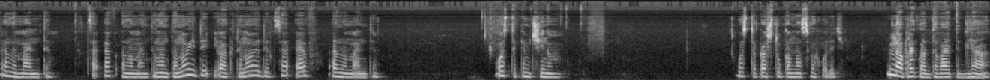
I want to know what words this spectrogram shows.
елементи. Це F-елементи. Лантаноїди і актиноїди це F-елементи. Ось таким чином. Ось така штука в нас виходить. Наприклад, давайте для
